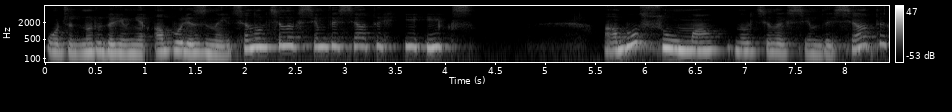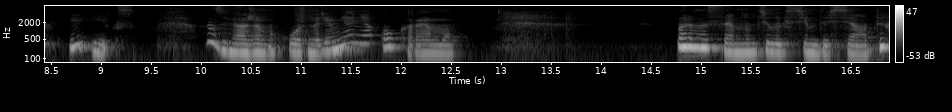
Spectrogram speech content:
Отже, нулю дорівнює або різниця 0,7 і х, або сума 0,7 і х. Розв'яжемо кожне рівняння окремо. Перенесемо 0,7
